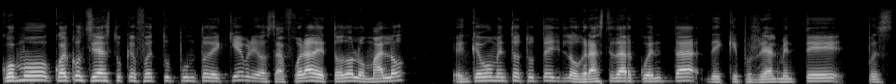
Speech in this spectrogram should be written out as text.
¿cómo, cuál consideras tú que fue tu punto de quiebre? O sea, fuera de todo lo malo, ¿en qué momento tú te lograste dar cuenta de que, pues, realmente, pues,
